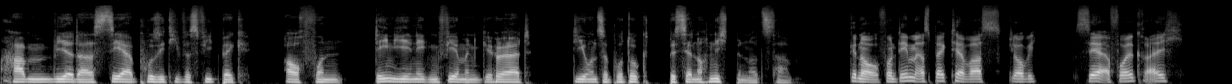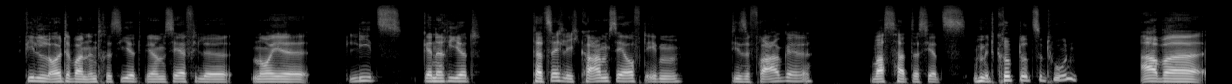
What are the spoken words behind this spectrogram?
haben wir da sehr positives Feedback auch von denjenigen Firmen gehört, die unser Produkt bisher noch nicht benutzt haben. Genau, von dem Aspekt her war es, glaube ich, sehr erfolgreich. Viele Leute waren interessiert. Wir haben sehr viele neue Leads generiert. Tatsächlich kam sehr oft eben diese Frage, was hat das jetzt mit Krypto zu tun? Aber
